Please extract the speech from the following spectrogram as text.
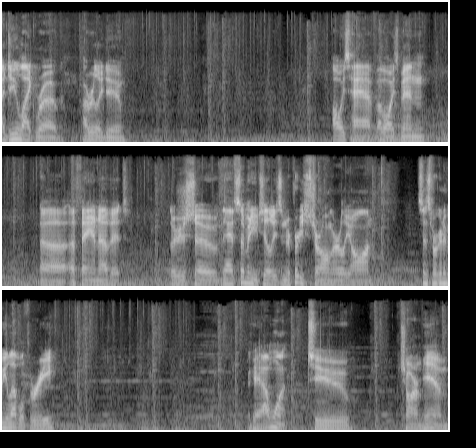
I do like Rogue. I really do. Always have. I've always been uh, a fan of it. They're just so they have so many utilities and they're pretty strong early on. Since we're going to be level three. Okay, I want to charm him.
